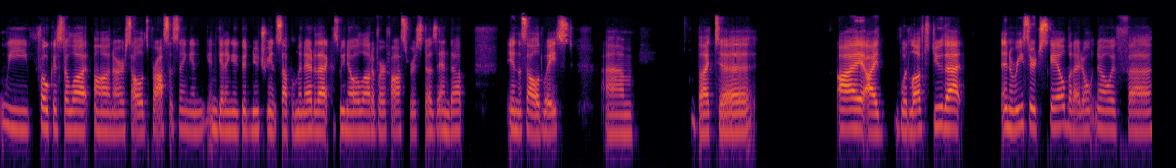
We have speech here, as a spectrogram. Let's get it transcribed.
we focused a lot on our solids processing and, and getting a good nutrient supplement out of that because we know a lot of our phosphorus does end up in the solid waste. Um, but uh, I I would love to do that in a research scale, but I don't know if uh,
